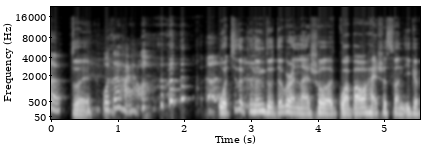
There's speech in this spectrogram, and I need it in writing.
的？对，我这还好。我记得可能对德国人来说，挂包还是算一个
